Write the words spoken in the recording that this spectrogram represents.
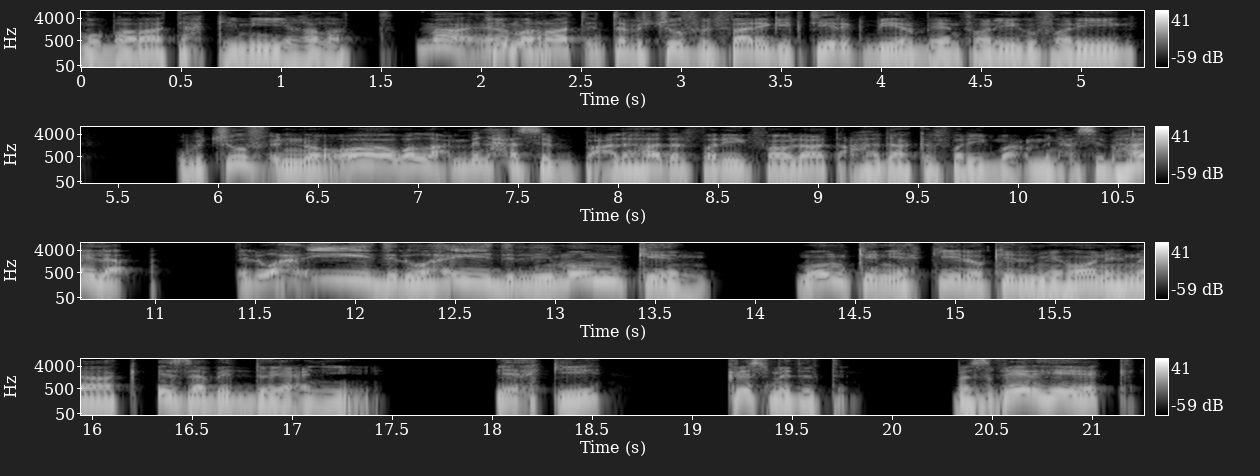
مباراة تحكيمية غلط. ما في مرات أنت بتشوف الفرق كتير كبير بين فريق وفريق وبتشوف إنه آه والله عم بنحسب على هذا الفريق فاولات على هذاك الفريق ما عم بنحسب. هاي لا. الوحيد الوحيد اللي ممكن ممكن يحكي له كلمة هون هناك إذا بده يعني يحكي كريس ميدلتون. بس. غير هيك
